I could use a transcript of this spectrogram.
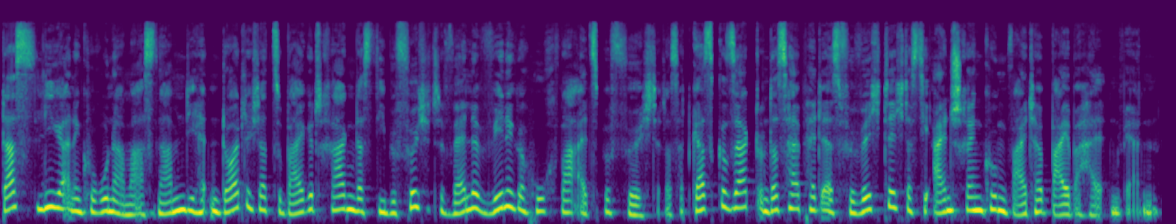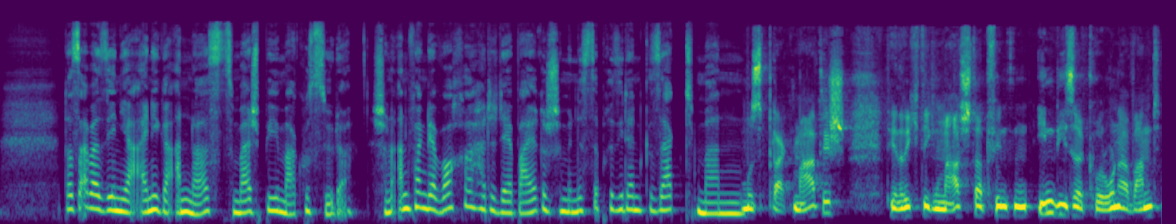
Das liege an den Corona-Maßnahmen, die hätten deutlich dazu beigetragen, dass die befürchtete Welle weniger hoch war als befürchtet. Das hat Gass gesagt und deshalb hätte er es für wichtig, dass die Einschränkungen weiter beibehalten werden. Das aber sehen ja einige anders, zum Beispiel Markus Söder. Schon Anfang der Woche hatte der bayerische Ministerpräsident gesagt, man muss pragmatisch den richtigen Maßstab finden, in dieser Corona-Wand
